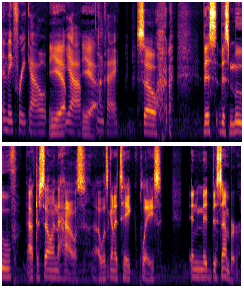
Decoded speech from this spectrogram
And they freak out. Yep. Yeah. Yeah. Okay. So, this this move after selling the house uh, was going to take place in mid December.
